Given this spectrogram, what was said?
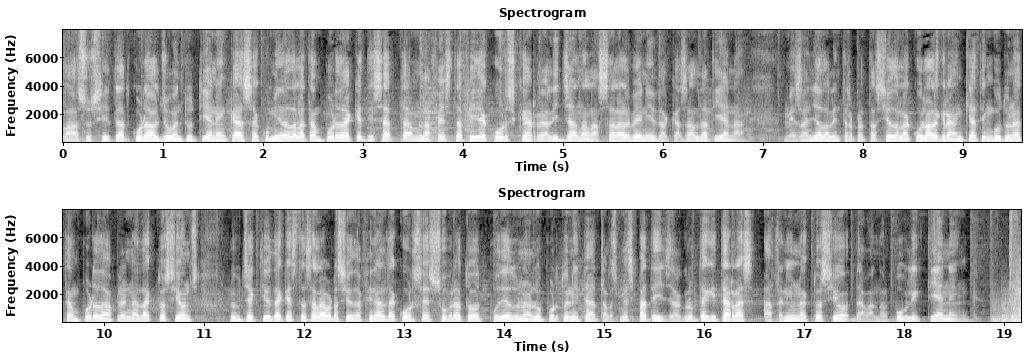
La Societat Coral Joventut Tianenca s'acomiada de la temporada aquest dissabte amb la festa fi de curs que es realitzen a la Sala Albeni del Casal de Tiana. Més enllà de la interpretació de la Coral Gran, que ha tingut una temporada plena d'actuacions, l'objectiu d'aquesta celebració de final de curs és sobretot poder donar l'oportunitat als més petits del grup de guitarres a tenir una actuació davant del públic tianenc.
